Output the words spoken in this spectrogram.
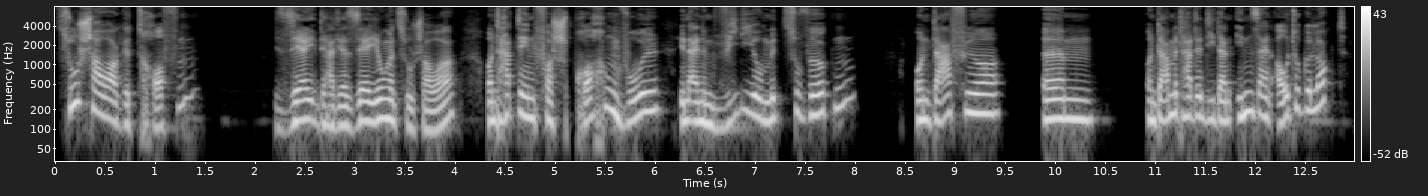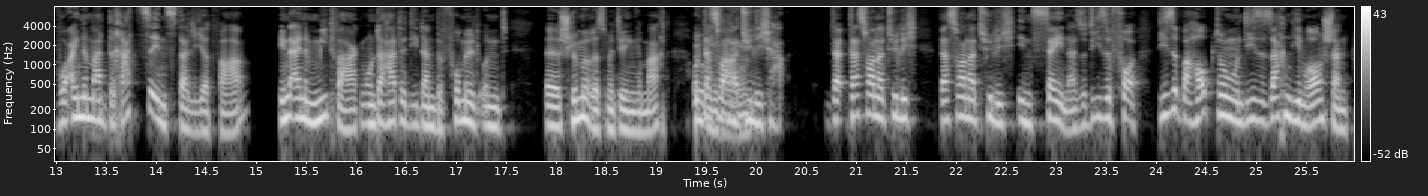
Zuschauer getroffen, sehr, der hat ja sehr junge Zuschauer und hat denen versprochen, wohl in einem Video mitzuwirken und dafür ähm, und damit hat er die dann in sein Auto gelockt, wo eine Matratze installiert war, in einem Mietwagen und da hatte die dann befummelt und äh, Schlimmeres mit denen gemacht. Und das war natürlich, das war natürlich, das war natürlich insane. Also diese Vor diese Behauptungen und diese Sachen, die im Raum standen,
